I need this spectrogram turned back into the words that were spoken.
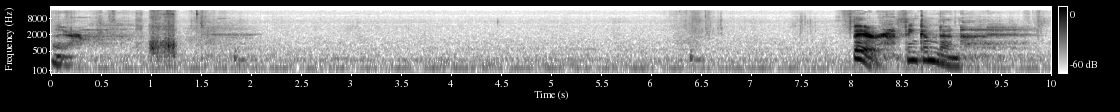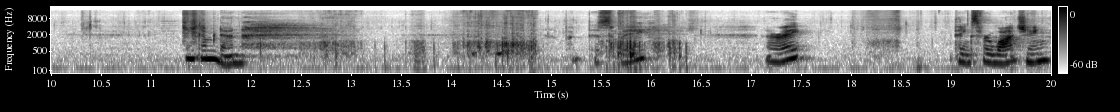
There. There, I think I'm done. I think I'm done. Put this way. All right. Thanks for watching.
